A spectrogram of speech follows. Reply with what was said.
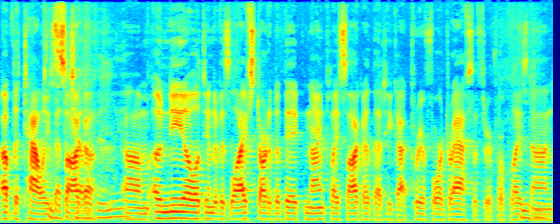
of the Talley About saga. Talley yeah. um, O'Neill, at the end of his life, started a big nine-play saga that he got three or four drafts of three or four plays mm-hmm. done.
